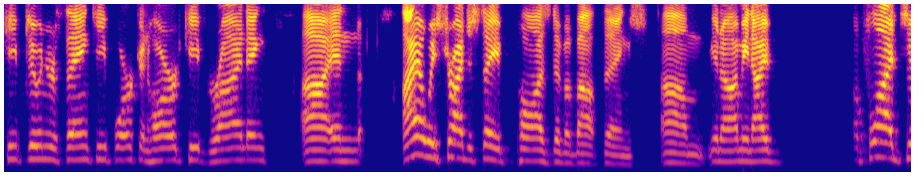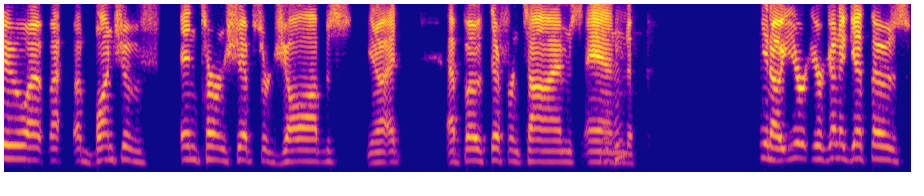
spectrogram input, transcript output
keep doing your thing, keep working hard, keep grinding, uh, and I always tried to stay positive about things. Um, you know, I mean, I applied to a, a bunch of internships or jobs, you know, at, at both different times. And, mm-hmm. you know, you're, you're going to get those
